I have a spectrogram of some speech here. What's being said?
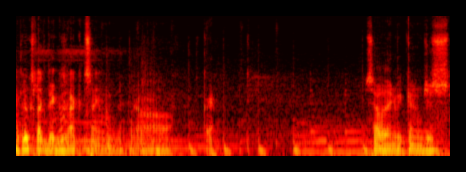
It looks like the exact same. So then we can just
